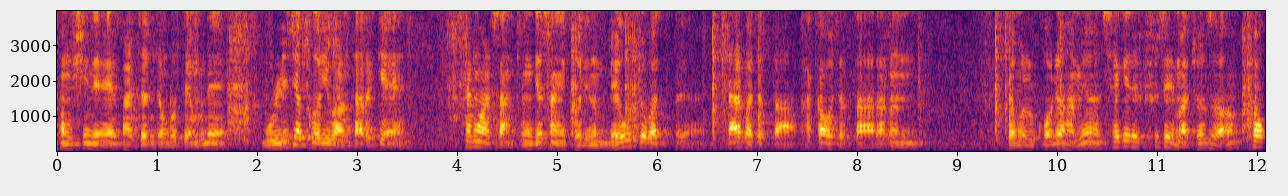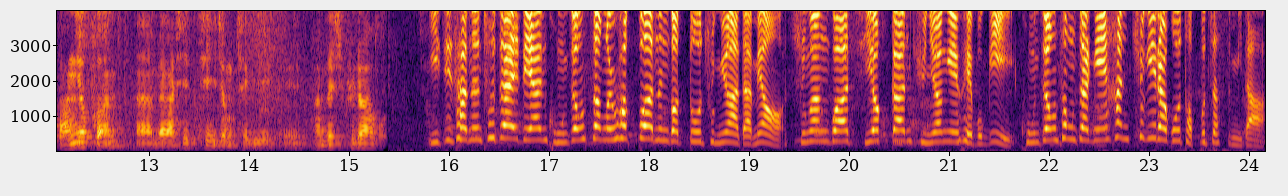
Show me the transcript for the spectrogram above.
통신의 발전 정도 때문에 물리적 거리와는 다르게 생활상, 경제상의 거리는 매우 좁아, 짧아졌다, 가까워졌다라는 점을 고려하면 세계적 추세에 맞춰서 초광역권 메가시티 정책이 반드시 필요하고 이 지사는 투자에 대한 공정성을 확보하는 것도 중요하다며 중앙과 지역 간 균형의 회복이 공정 성장의 한 축이라고 덧붙였습니다.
